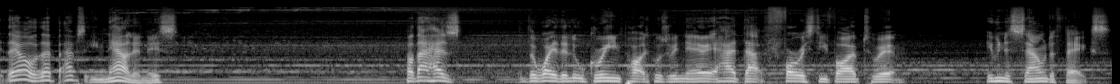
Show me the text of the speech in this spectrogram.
They are. They're absolutely nailing this. But that has the way the little green particles were in there. It had that foresty vibe to it. Even the sound effects.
